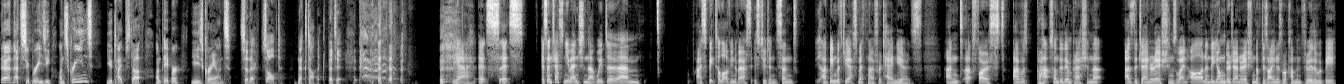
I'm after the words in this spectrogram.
that, that's super easy. On screens, you type stuff. On paper, you use crayons. So there, solved. Next topic. That's it. yeah, it's it's it's interesting you mentioned that. We do. Um, I speak to a lot of university students, and I've been with GF Smith now for ten years. And at first, I was perhaps under the impression that as the generations went on and the younger generation of designers were coming through, there would be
